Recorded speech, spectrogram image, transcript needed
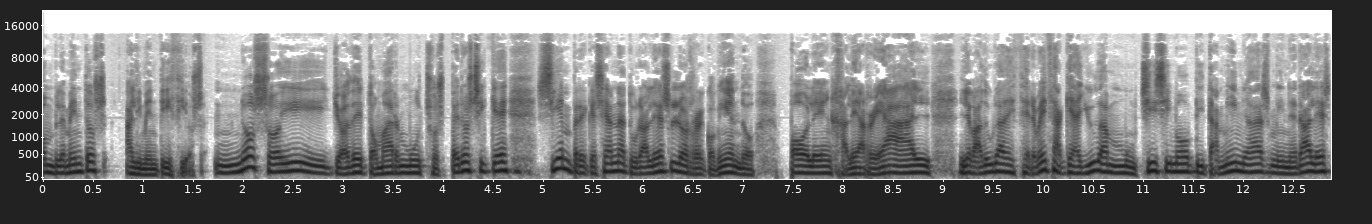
complementos alimenticios. No soy yo de tomar muchos, pero sí que siempre que sean naturales los recomiendo. Polen, jalea real, levadura de cerveza que ayuda muchísimo, vitaminas, minerales.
